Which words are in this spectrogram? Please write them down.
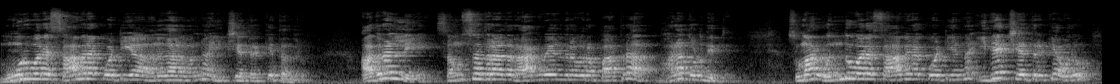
ಮೂರುವರೆ ಸಾವಿರ ಕೋಟಿಯ ಅನುದಾನವನ್ನು ಈ ಕ್ಷೇತ್ರಕ್ಕೆ ತಂದರು. ಅದರಲ್ಲಿ ಸಂಸದರಾದ ರಾಘವೇಂದ್ರ ಅವರ ಪಾತ್ರ ಬಹಳ ದೊಡ್ಡದಿತ್ತು. ಸುಮಾರು ಒಂದೂವರೆ ಸಾವಿರ ಕೋಟಿಯನ್ನ ಇದೇ ಕ್ಷೇತ್ರಕ್ಕೆ ಅವರು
